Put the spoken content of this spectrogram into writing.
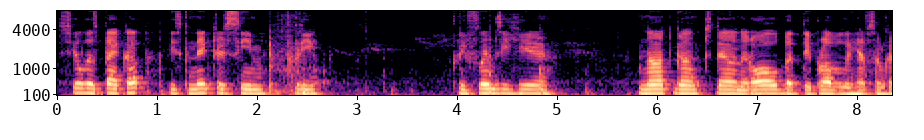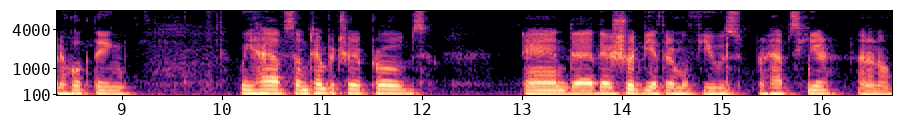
seal this back up. These connectors seem pretty, pretty flimsy here. Not gunked down at all, but they probably have some kind of hook thing. We have some temperature probes and uh, there should be a thermal fuse perhaps here. I don't know.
